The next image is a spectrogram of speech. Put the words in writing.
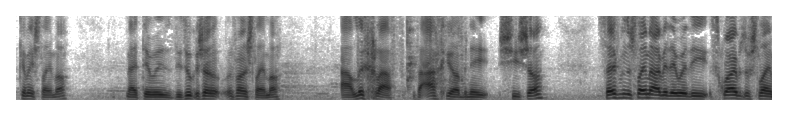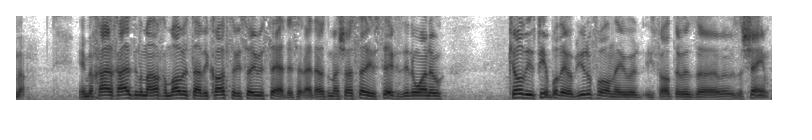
Kamei Shlema, right, there was the two Kasha in front of Shlema, Alichraf v'Achya b'nei Shisha. Say from the Shlema, they were the scribes of Shlema. In Mechar Chazi l'Malcham Avos Tavikotzav, so he was sad. They said, right, that was the Maharsha said, he was sad because he didn't want to kill these people. They were beautiful and they would, he felt it was a, it was a shame.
